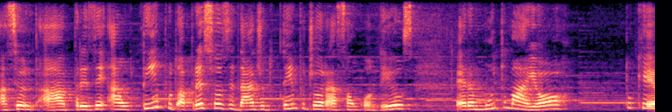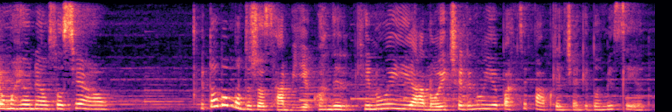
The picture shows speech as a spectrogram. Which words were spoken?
a, a, a, o tempo, a preciosidade do tempo de oração com Deus era muito maior do que uma reunião social. E todo mundo já sabia quando ele, que não ia à noite, ele não ia participar, porque ele tinha que dormir cedo.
